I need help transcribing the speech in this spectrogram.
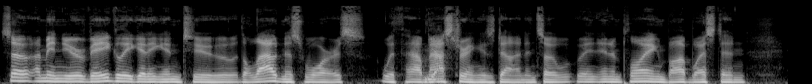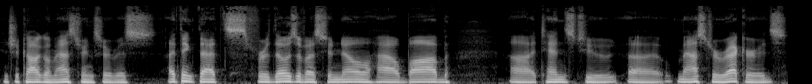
So, I mean, you're vaguely getting into the loudness wars with how mastering is done. And so, in, in, employing Bob Weston in Chicago Mastering Service, I think that's for those of us who know how Bob uh, tends to uh, master records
